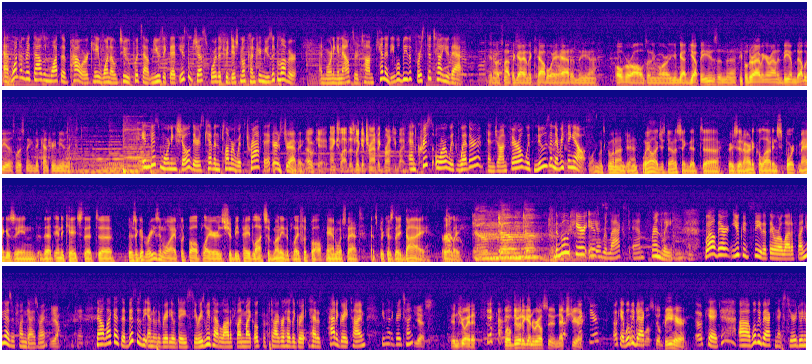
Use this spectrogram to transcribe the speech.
At 100,000 watts of power, K102 puts out music that isn't just for the traditional country music lover. And morning announcer Tom Kennedy will be the first to tell you that. You know, it's not the guy in the cowboy hat and the uh, overalls anymore. You've got yuppies and uh, people driving around in BMWs listening to country music. In this morning show, there's Kevin Plummer with traffic, There's traffic. Okay, thanks a lot. Let's look at traffic brought to you by and Chris Orr with weather, and John Farrell with news and everything else. Morning, what's going on, John? Well, I'm just noticing that uh, there's an article out in Sport Magazine that indicates that uh, there's a good reason why football players should be paid lots of money to play football. And what's that? That's because they die early. The mood here is relaxed and friendly. Well, there you could see that they were a lot of fun. You guys are fun guys, right? Yeah. Okay. Now, like I said, this is the end of the Radio Days series. We've had a lot of fun. Mike Oak, the photographer, has a great has had a great time. You've had a great time. Yes. Enjoyed it. we'll do it again real soon, next year. Next year. Okay, we'll be back. We'll still be here. Okay, uh, we'll be back next year doing.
